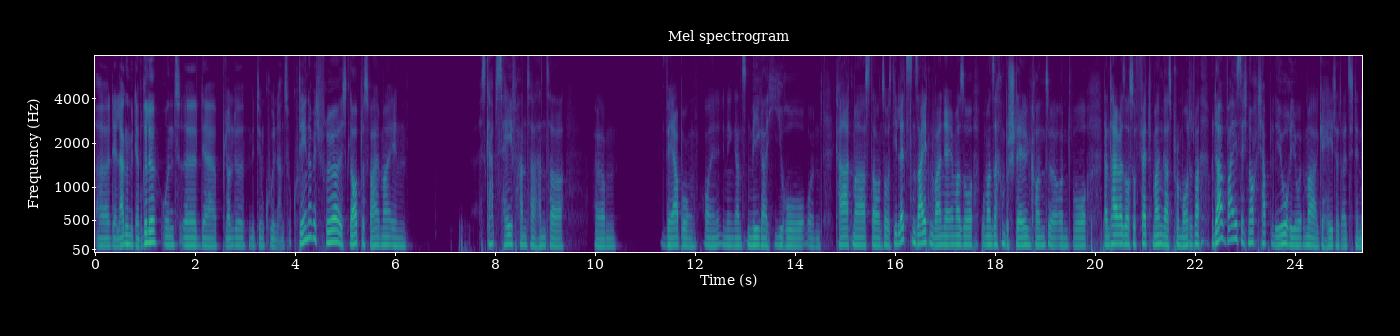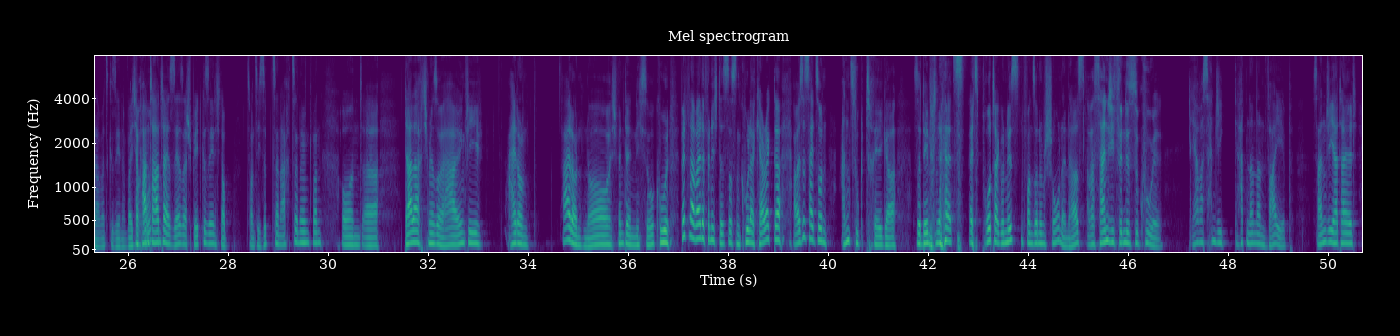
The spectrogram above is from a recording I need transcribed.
Äh, der lange mit der Brille und äh, der blonde mit dem coolen Anzug. Den habe ich früher, ich glaube, das war immer in. Es gab Safe Hunter Hunter ähm, Werbung in, den ganzen Mega Hero und Cardmaster und sowas. Die letzten Seiten waren ja immer so, wo man Sachen bestellen konnte und wo dann teilweise auch so fett Mangas promoted waren. Und da weiß ich noch, ich habe Leorio immer gehatet, als ich den damals gesehen habe. Weil ich habe? Hunter Hunter erst sehr, sehr spät gesehen. Ich glaube 2017, 18 irgendwann. Und äh, da dachte ich mir so, ja, irgendwie, I don't, I don't know. Ich finde den nicht so cool. Mittlerweile finde ich, das ist ein cooler Charakter, aber es ist halt so ein Anzugträger, so den du als, als Protagonisten von so einem Shonen hast. Aber Sanji findest du cool. Ja, aber Sanji hat einen anderen Vibe. Sanji hat halt,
